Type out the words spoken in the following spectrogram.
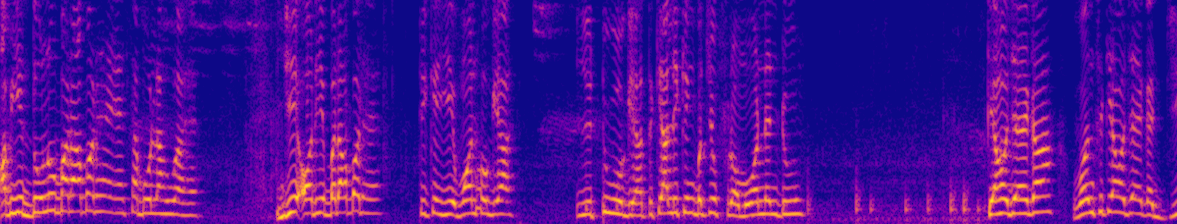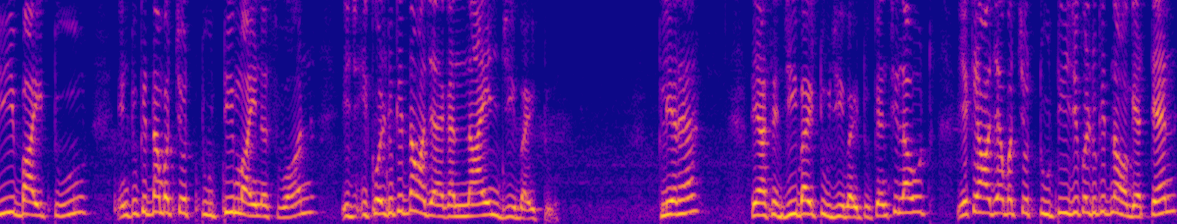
अब ये दोनों बराबर है, ऐसा बोला हुआ है। ये और ये बराबर है। ठीक है, ये वन हो गया, ये टू हो गया। तो क्या लिखेंगे बच्चों? फ्रॉम वन एंड टू क्या हो जाएगा? वन से क्या हो जाएगा? जी बाई टू इंटू कितना बच्चों? Two t minus one is equal to कितना हो जाएगा? Nine g by two clear है? तो यहाँ से g by two g by two cancel out ये क्या हो जाएगा बच्चों? Two t is equal to कितना हो गया? टेन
